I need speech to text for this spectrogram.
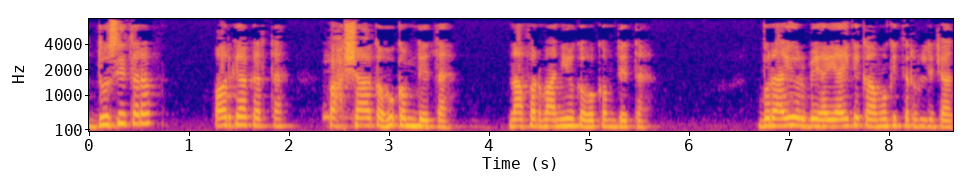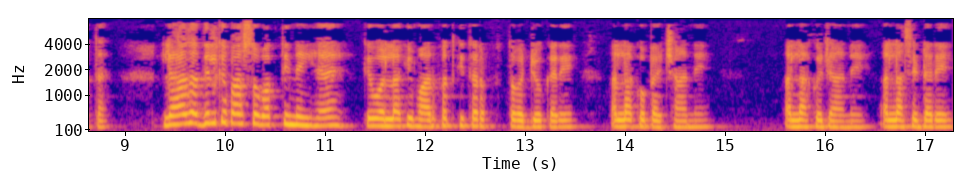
دوسری طرف اور کیا کرتا ہے؟ فحشا کا حکم دیتا ہے۔ نافرمانیوں کا حکم دیتا ہے۔ برائی اور بے حیائی کے کاموں کی طرف لے جاتا ہے۔ لہذا دل کے پاس تو وقت ہی نہیں ہے کہ وہ اللہ کی معرفت کی طرف توجہ کرے، اللہ کو پہچانے، اللہ کو جانے، اللہ سے ڈرے،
